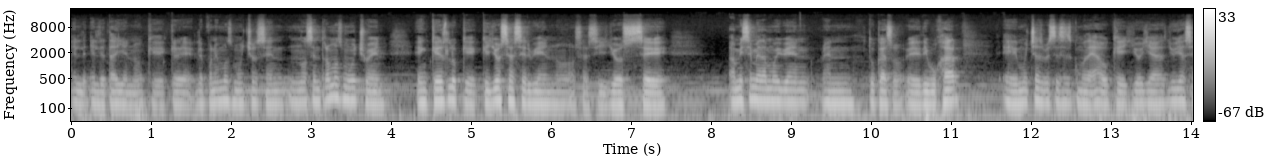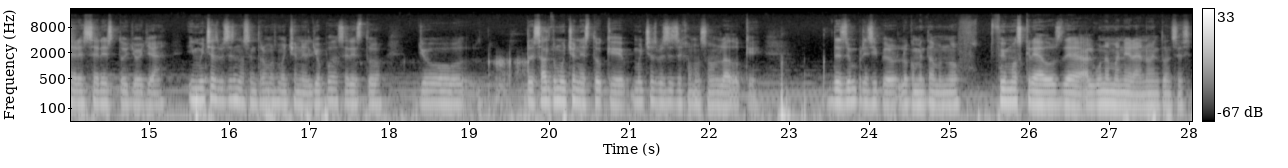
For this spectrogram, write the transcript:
el, el detalle, ¿no? Que, que, le ponemos muchos en, nos centramos mucho en, en qué es lo que, que yo sé hacer bien, ¿no? O sea, si yo sé, a mí se me da muy bien, en tu caso, eh, dibujar, eh, muchas veces es como de, ah, ok, yo ya, yo ya sé hacer esto, yo ya, y muchas veces nos centramos mucho en el, yo puedo hacer esto, yo resalto mucho en esto que muchas veces dejamos a un lado que desde un principio lo comentamos, ¿no? Fuimos creados de alguna manera, ¿no? Entonces,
